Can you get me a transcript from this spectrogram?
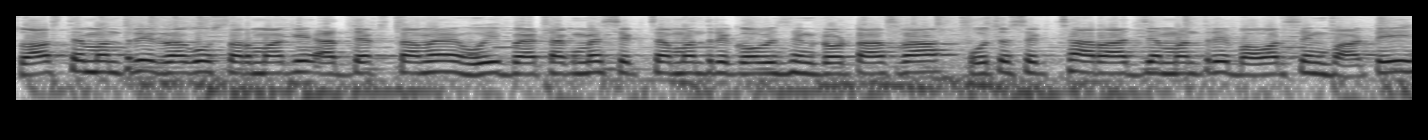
स्वास्थ्य मंत्री रघु शर्मा की अध्यक्षता में हुई बैठक में शिक्षा मंत्री गोविंद सिंह डोटासरा, उच्च शिक्षा राज्य मंत्री भंवर सिंह भाटी,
